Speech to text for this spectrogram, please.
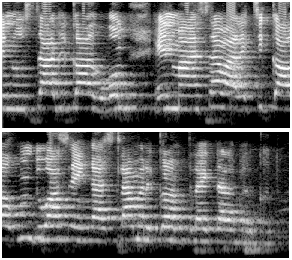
என் உஸ்தாதுக்காகவும் என் மனச வளர்ச்சிக்காகவும் துவா செய்யுங்க. அஸ்லாம் வலைக்கம் தலைத்தலம் இருக்கட்டும்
